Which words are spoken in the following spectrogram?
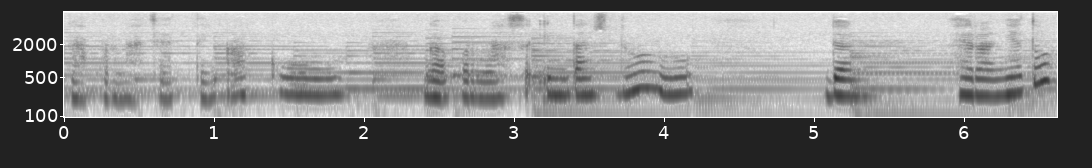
nggak pernah chatting aku nggak pernah seintens dulu. Dan herannya tuh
